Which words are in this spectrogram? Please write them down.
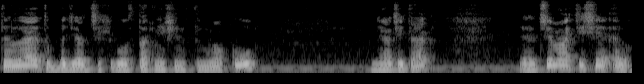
tyle. To będzie raczej chyba ostatni film w tym roku. Nie raczej tak. E, Trzymajcie się, elo.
